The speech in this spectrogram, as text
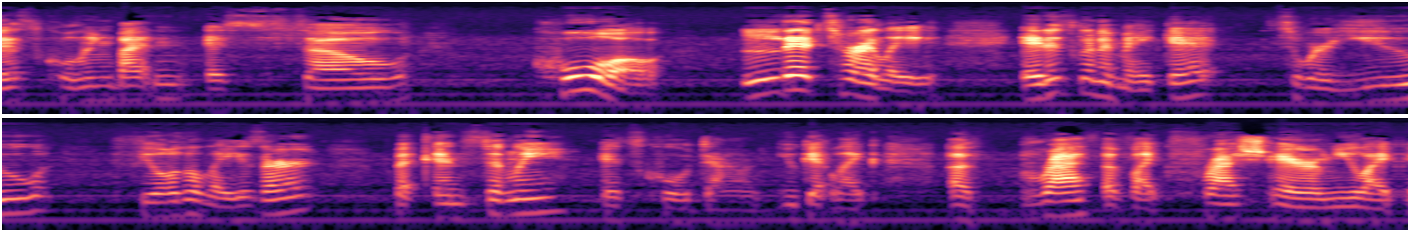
This cooling button is so cool. Literally. It is going to make it to where you feel the laser, but instantly it's cooled down. You get like a breath of like fresh air and you like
